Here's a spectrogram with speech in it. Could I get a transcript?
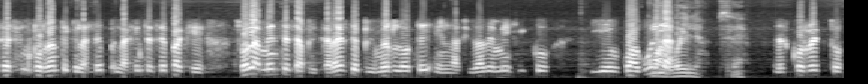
Es importante, que la, la gente sepa que solamente se aplicará este primer lote en la Ciudad de México y en Coahuila. Coahuila sí. Es correcto.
